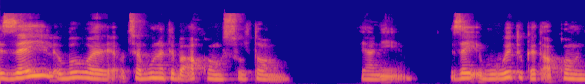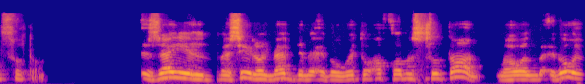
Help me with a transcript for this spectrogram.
إزاي الأبوة قدس أبونا تبقى أقوى من السلطان؟ يعني إزاي أبوته كانت أقوى من السلطان؟ زي المسيح له المجد ما ابوته أقوى من السلطان. ما هو ابوه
